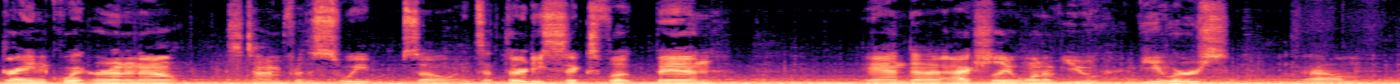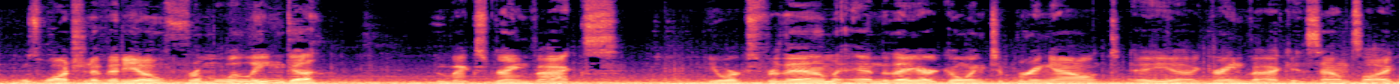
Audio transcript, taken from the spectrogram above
grain quit running out. It's time for the sweep. So it's a 36 foot bin. And uh, actually, one of you viewers um, was watching a video from Walinga, who makes grain vacs. He works for them, and they are going to bring out a uh, grain vac, it sounds like,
